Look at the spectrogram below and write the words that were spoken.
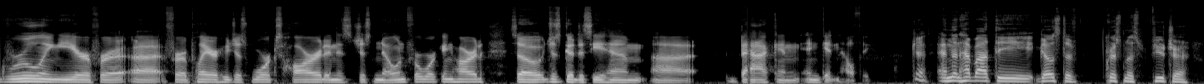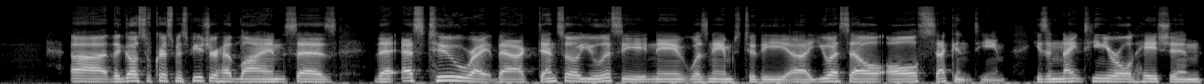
grueling year for uh, for a player who just works hard and is just known for working hard. So just good to see him uh, back and, and getting healthy. Good. And then how about the Ghost of Christmas Future? Uh, the Ghost of Christmas Future headline says that S2 right back Denso Ulysses name, was named to the uh, USL All Second team. He's a 19 year old Haitian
